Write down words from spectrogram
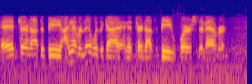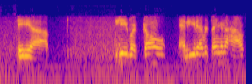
it turned out to be, I never lived with the guy, and it turned out to be worse than ever. He, uh, he would go and eat everything in the house.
